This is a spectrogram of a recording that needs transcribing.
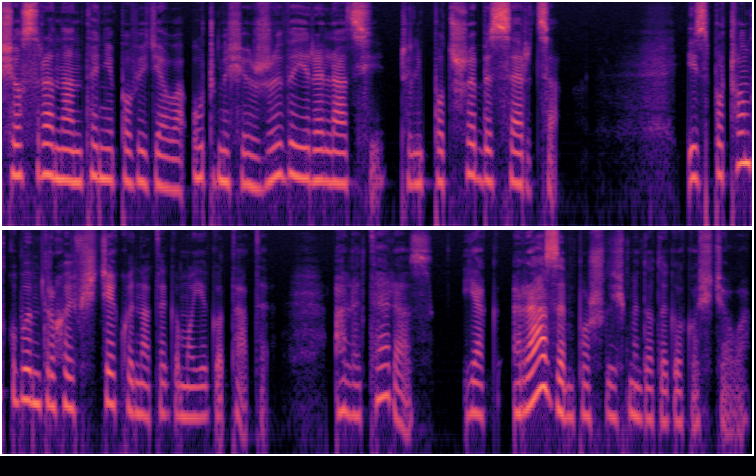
siostra na antenie powiedziała: Uczmy się żywej relacji, czyli potrzeby serca. I z początku byłem trochę wściekły na tego mojego tatę, ale teraz, jak razem poszliśmy do tego kościoła,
